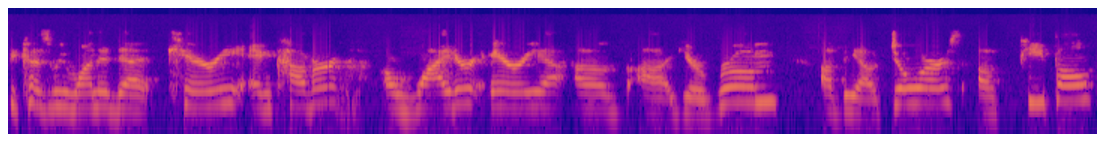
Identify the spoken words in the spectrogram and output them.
because we wanted to carry and cover a wider area of uh, your room, of the outdoors, of people.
